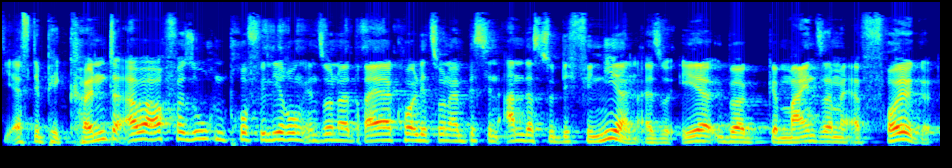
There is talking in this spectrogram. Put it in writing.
Die FDP könnte aber auch versuchen, Profilierung in so einer Dreierkoalition ein bisschen anders zu definieren, also eher über gemeinsame Erfolge.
